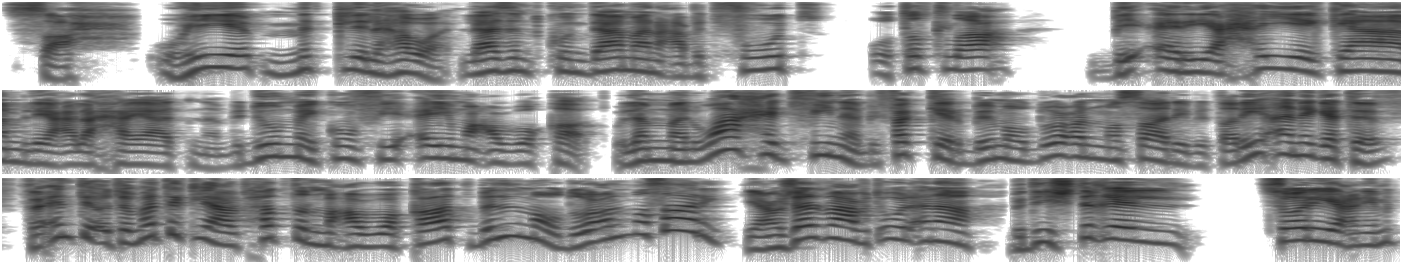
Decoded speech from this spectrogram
صح. وهي مثل الهواء لازم تكون دائما عم بتفوت وتطلع بأريحية كاملة على حياتنا بدون ما يكون في أي معوقات. ولما الواحد فينا بفكر بموضوع المصاري بطريقة negative فأنت automatically عم تحط المعوقات بالموضوع المصاري. يعني مجرد ما عم بتقول أنا بدي أشتغل sorry يعني مثل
